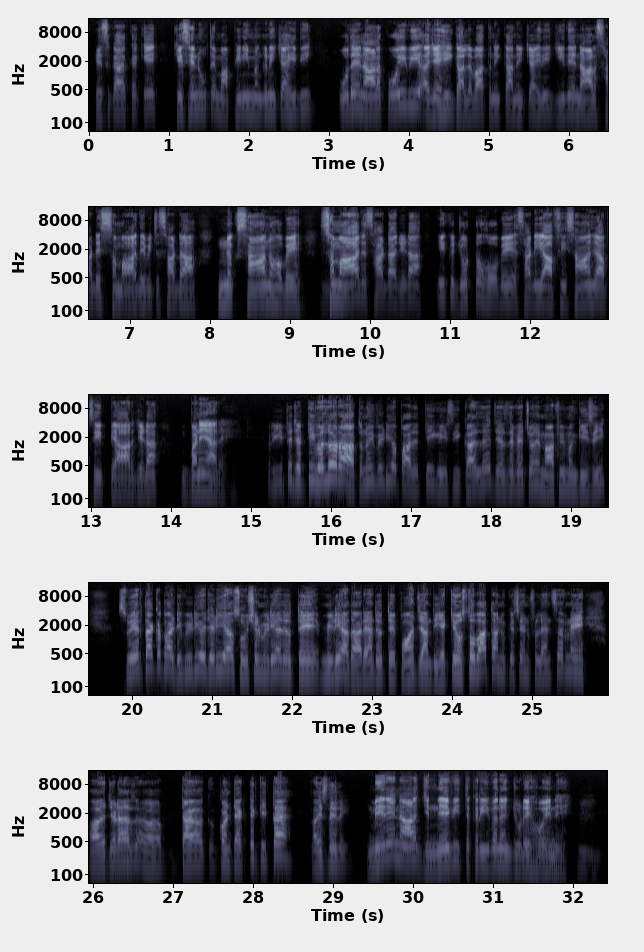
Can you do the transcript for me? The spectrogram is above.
ਇਸ ਕਰਕੇ ਕਿ ਕਿਸੇ ਨੂੰ ਤੇ ਮਾਫੀ ਨਹੀਂ ਮੰਗਣੀ ਚਾਹੀਦੀ ਉਹਦੇ ਨਾਲ ਕੋਈ ਵੀ ਅਜਿਹੀ ਗੱਲਬਾਤ ਨਹੀਂ ਕਰਨੀ ਚਾਹੀਦੀ ਜਿਹਦੇ ਨਾਲ ਸਾਡੇ ਸਮਾਜ ਦੇ ਵਿੱਚ ਸਾਡਾ ਨੁਕਸਾਨ ਹੋਵੇ ਸਮਾਜ ਸਾਡਾ ਜਿਹੜਾ ਇਕਜੁੱਟ ਹੋਵੇ ਸਾਡੀ ਆਪਸੀ ਸਾਂਝ ਆਪਸੀ ਪਿਆਰ ਜਿਹੜਾ ਬਣਿਆ ਰਹੇ। ਪ੍ਰੀਤ ਜੱਟੀ ਵੱਲੋਂ ਰਾਤ ਨੂੰ ਹੀ ਵੀਡੀਓ ਪਾ ਦਿੱਤੀ ਗਈ ਸੀ ਕੱਲ ਜਿਸ ਦੇ ਵਿੱਚ ਉਹਨੇ ਮਾਫੀ ਮੰਗੀ ਸੀ। ਸਵੇਰ ਤੱਕ ਤੁਹਾਡੀ ਵੀਡੀਓ ਜਿਹੜੀ ਆ ਸੋਸ਼ਲ ਮੀਡੀਆ ਦੇ ਉੱਤੇ ਮੀਡੀਆ ਅਦਾਰਿਆਂ ਦੇ ਉੱਤੇ ਪਹੁੰਚ ਜਾਂਦੀ ਹੈ ਕਿ ਉਸ ਤੋਂ ਬਾਅਦ ਤੁਹਾਨੂੰ ਕਿਸੇ ਇਨਫਲੂਐਂਸਰ ਨੇ ਅ, ਜਿਹੜਾ ਕੰਟੈਕਟ ਕੀਤਾ ਹੈ ਅ, ਇਸ ਦੇ ਲਈ? ਮੇਰੇ ਨਾਲ ਜਿੰਨੇ ਵੀ ਤਕਰੀਬਨ ਜੁੜੇ ਹੋਏ ਨੇ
